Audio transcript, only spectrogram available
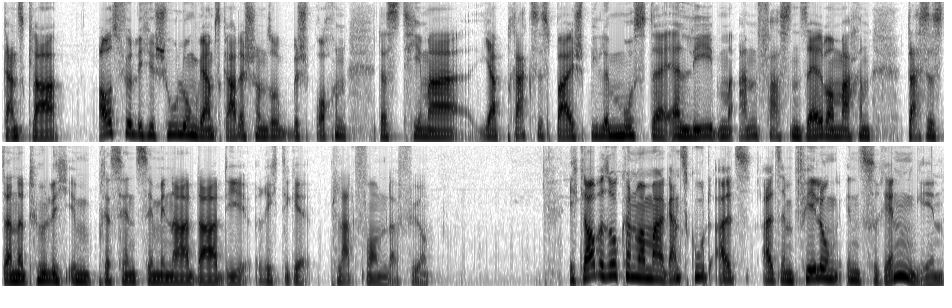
ganz klar, ausführliche Schulung. Wir haben es gerade schon so besprochen. Das Thema ja, Praxisbeispiele, Muster erleben, anfassen, selber machen. Das ist dann natürlich im Präsenzseminar da die richtige Plattform dafür. Ich glaube, so können wir mal ganz gut als, als Empfehlung ins Rennen gehen.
